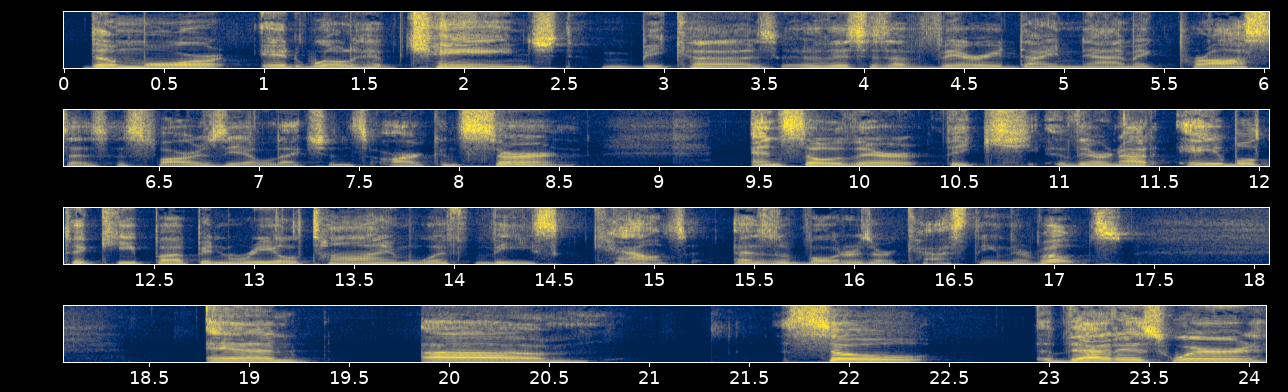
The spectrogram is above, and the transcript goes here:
the more it will have changed because this is a very dynamic process as far as the elections are concerned. And so they're they they're not able to keep up in real time with these counts as the voters are casting their votes. And um, so that is where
